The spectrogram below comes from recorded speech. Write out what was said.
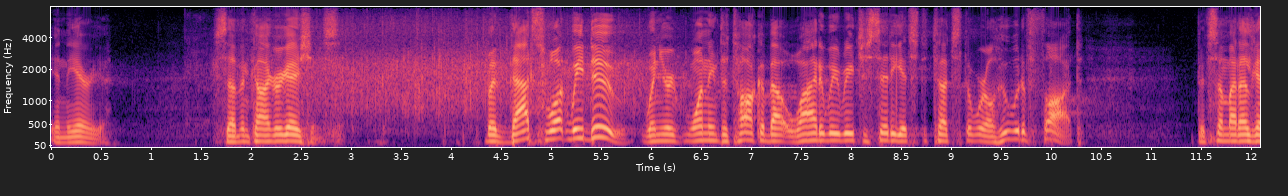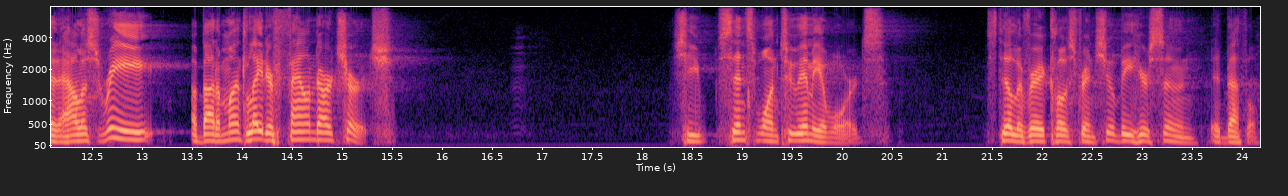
in the area. Seven congregations. But that's what we do when you're wanting to talk about why do we reach a city? It's to touch the world. Who would have thought that somebody like Alice Ree, about a month later, found our church? She since won two Emmy Awards. Still a very close friend. She'll be here soon at Bethel.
